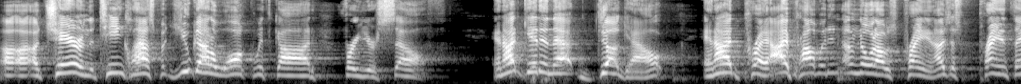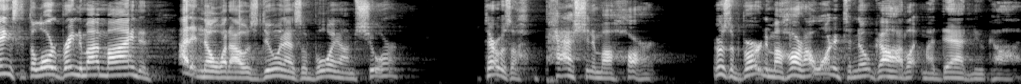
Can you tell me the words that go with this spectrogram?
a, a chair in the teen class, but you got to walk with God for yourself. And I'd get in that dugout and I'd pray. I probably didn't know what I was praying. I was just praying things that the Lord would bring to my mind, and I didn't know what I was doing as a boy, I'm sure. There was a passion in my heart. There was a burden in my heart. I wanted to know God like my dad knew God.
